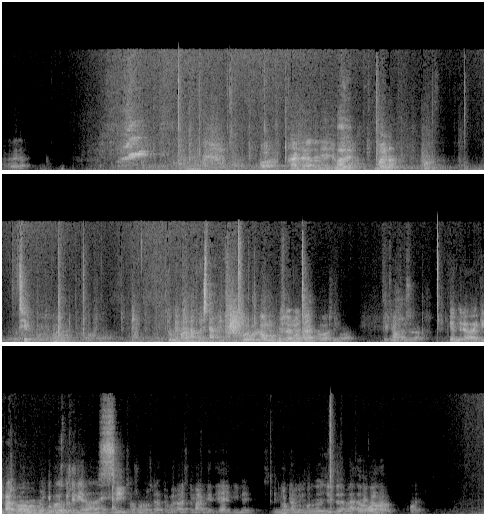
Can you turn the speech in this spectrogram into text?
a la verdad. Ah, ese lo tenía yo. Vale, bueno. Sí. Tú me mola mazo esta, ¿eh? ¿Puedo buscar un Pues lo poco encuentra. o así? Tío, ¿te lo equipas con equipo de estos de mierda? Sí, o sea, tú pones el market y hay niveles. Por dos hits de mazo, Joder. Y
